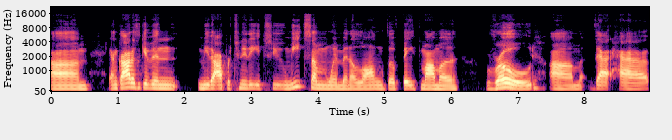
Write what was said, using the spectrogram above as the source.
Um and God has given me the opportunity to meet some women along the Faith Mama road um that have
